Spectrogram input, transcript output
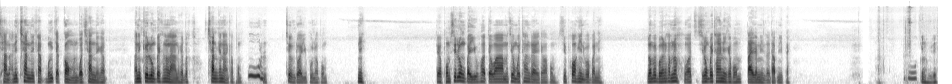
ชัน อันนี้ชันเลยครับเบื้องจากกล่องมันบ่ชันเลยครับ อันนี้คือลงไปข้างล่างนะครับ ชันขนาดครับผมปูนเชิงดอยอยู่พูนครับผม เดี๋ยวผมสิลงไปอยู่เพราะแต่ว่ามันสิลงไปทางใดแต่ว่าผมสิพ่อเห็นว่าบัดนี้ลองไปเบิ่งนะครับเนาะว่าสิลงไปทางนี้ครับผมไต่จากนี้ระดับนี้ไปโอ้เป็นหูเลย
